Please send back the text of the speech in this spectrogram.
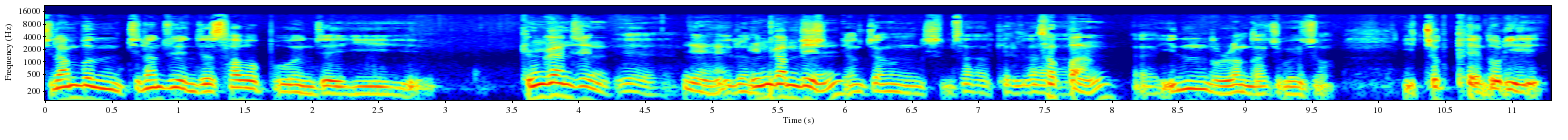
지난번 지난주에 이제 사법부 이제 이 김관진 예, 예, 임관빈. 영장 심사 결과 석방. 예, 있는 논란 가지고 해서 이 적폐놀이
